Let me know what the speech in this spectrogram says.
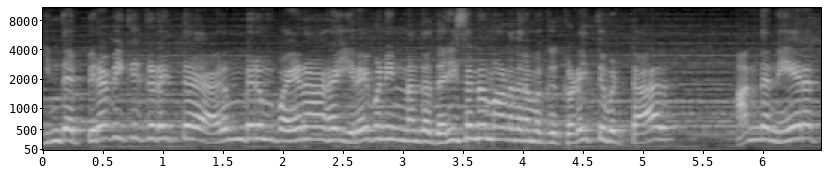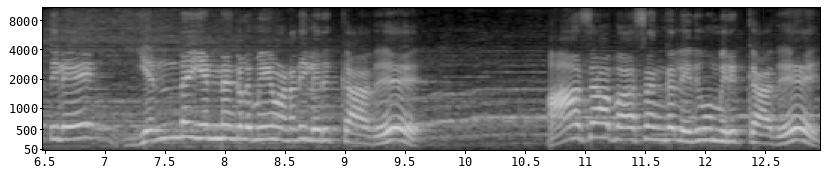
இந்த பிறவிக்கு கிடைத்த அரும்பெரும் பயனாக இறைவனின் அந்த தரிசனமானது நமக்கு கிடைத்து விட்டால் அந்த நேரத்திலே எந்த எண்ணங்களுமே மனதில் இருக்காது. ஆசாபாசங்கள் எதுவும் இருக்காது.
